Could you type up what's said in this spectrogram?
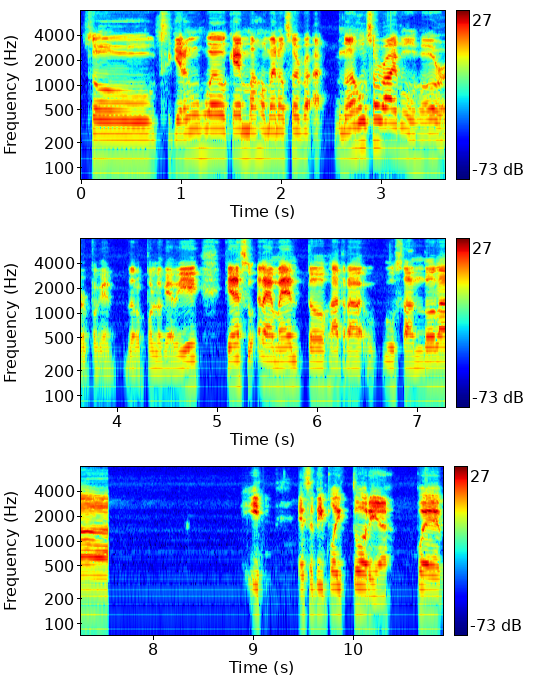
So, si quieren un juego que es más o menos no es un survival horror, porque de lo- por lo que vi, tiene sus elementos usando la y ese tipo de historia, pues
